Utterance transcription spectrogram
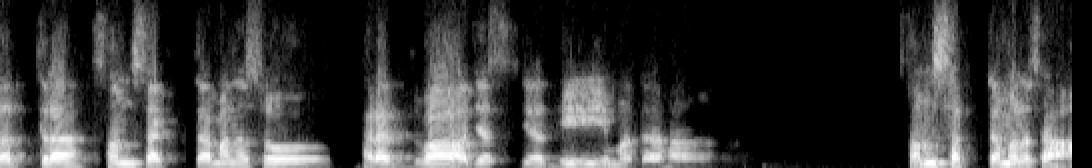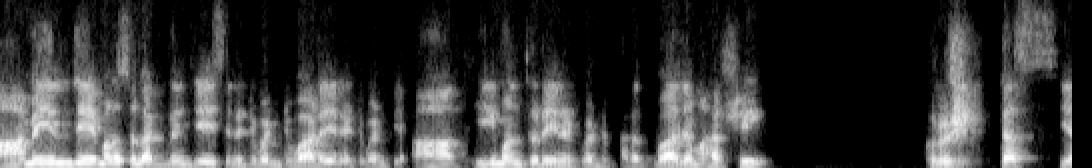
తత్ర సంసక్త మనసో భరద్వాజస్య ధీమత. సంసక్త మనస ఆమెందే మనసు లగ్నం చేసినటువంటి వాడైనటువంటి ఆ ధీమంతుడైనటువంటి భరద్వాజ మహర్షి హృష్టస్య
